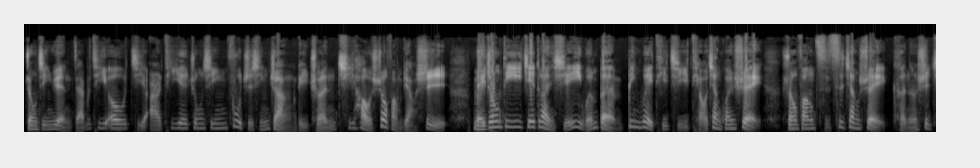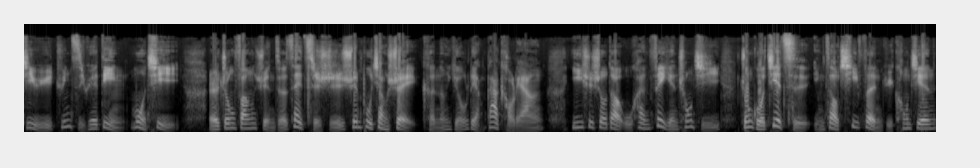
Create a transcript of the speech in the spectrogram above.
中经院 WTO 及 RTA 中心副执行长李纯七号受访表示，美中第一阶段协议文本并未提及调降关税，双方此次降税可能是基于君子约定默契，而中方选择在此时宣布降税，可能有两大考量：一是受到武汉肺炎冲击，中国借此营造气氛与空间，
